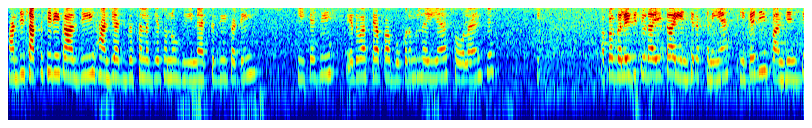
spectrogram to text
ਹਾਂਜੀ, ਸਤਿ ਸ਼੍ਰੀ ਅਕਾਲ ਜੀ। ਹਾਂਜੀ, ਅੱਜ ਦੱਸਣ ਲੱਗੇ ਤੁਹਾਨੂੰ ਵੀ ਨੈਕ ਦੀ ਕਟਿੰਗ ਠੀਕ ਹੈ ਜੀ। ਇਹਦੇ ਵਾਸਤੇ ਆਪਾਂ ਬੁਕਰਮ ਲਈ ਹੈ 16 ਇੰਚ। ਆਪਾਂ ਗਲੇ ਦੀ ਚੌੜਾਈ 2.5 ਇੰਚ ਰੱਖਣੀ ਹੈ। ਠੀਕ ਹੈ ਜੀ 5 ਇੰਚ।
